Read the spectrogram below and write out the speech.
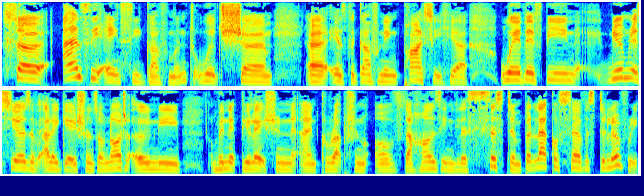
So, as the ANC government, which um, uh, is the governing party here, where there have been numerous years of allegations of not only manipulation and corruption of the housing list system, but lack of service delivery,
